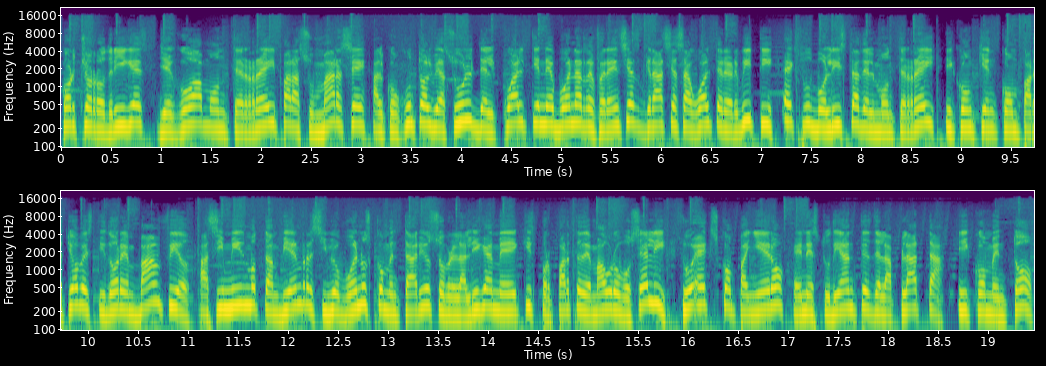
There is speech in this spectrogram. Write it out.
Corcho Rodríguez llegó a Monterrey para sumarse al conjunto albiazul, del cual tiene buenas referencias gracias a Walter Erviti, exfutbolista del Monterrey y con quien compartió vestidor en Banfield. Asimismo, también recibió buenos comentarios sobre la Liga MX por parte de Mauro Boselli, su ex compañero en Estudiantes de La Plata y comentó,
